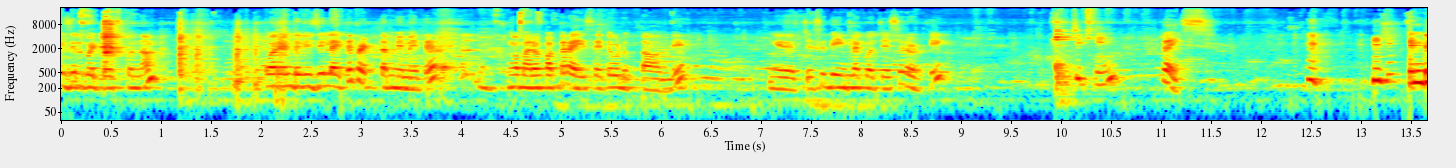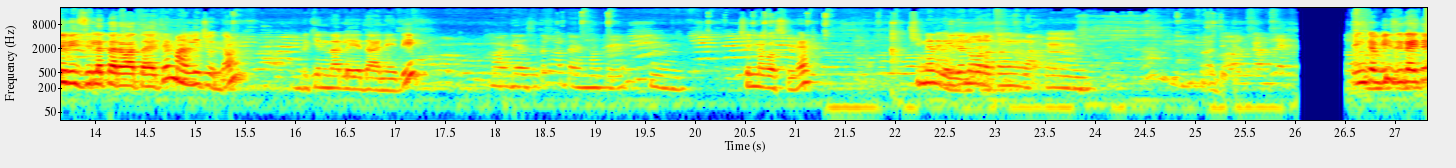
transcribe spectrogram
విజిల్ పెట్టేసుకుందాం. ఓ రెండు విజిల్ అయితే పెడతాం మేమైతే. ఇంకా మరో పక్క రైస్ అయితే ఉడుకుతా ఉంది. ఇది వచ్చేసి దీంట్లోకి వచ్చేసి రొట్టి చికెన్ రైస్. రెండు విజిల్ల తర్వాత అయితే మళ్ళీ చూద్దాం. ఉడికిందా లేదా అనేది. చిన్నగా వస్తుందా? చిన్నది రకంగా. అది. ఇంకా విజిల్ అయితే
